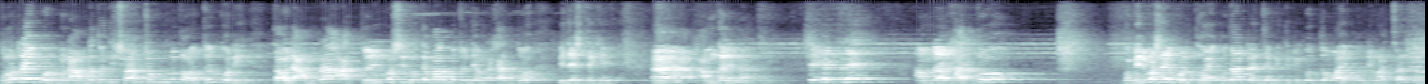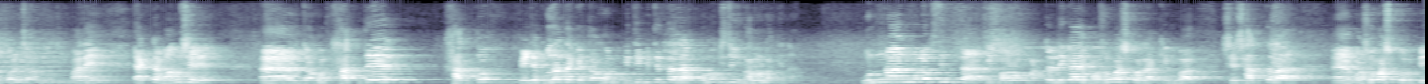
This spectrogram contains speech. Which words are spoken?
কোনোটাই করব না। আমরা যদি স্বয়ংসম্পূর্ণতা অর্জন করি, তাহলে আমরা আত্মনির্ভরশীল হতে পারব যদি আমরা খাদ্য বিদেশ থেকে আমদানি না করি। সেক্ষেত্রে আমরা খাদ্য গভীর ভাষায় বলতে হয় ক্ষুধার রাজ্যে পৃথিবী গদ্যময়, পূর্ণিমার চার জন্য জল চাল মানে একটা মানুষের যখন খাদ্যের, খাদ্য পেটে ক্ষুধা থাকে, তখন পৃথিবীতে তার আর কোনো কিছুই ভালো লাগে না। উন্নয়নমূলক চিন্তা কিংবা অট্টালিকায় বসবাস করা কিংবা সে সাততলা বসবাস করবে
